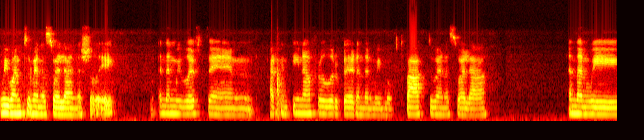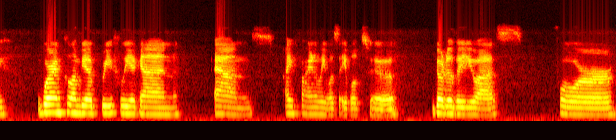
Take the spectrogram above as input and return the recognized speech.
We went to Venezuela initially, and then we lived in Argentina for a little bit, and then we moved back to Venezuela, and then we were in Colombia briefly again, and I finally was able to go to the U.S. for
